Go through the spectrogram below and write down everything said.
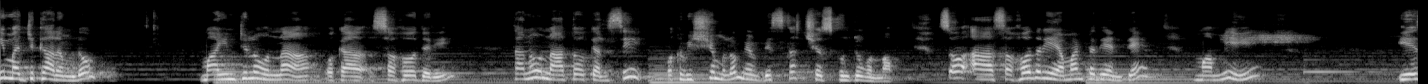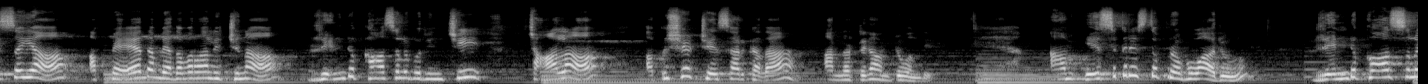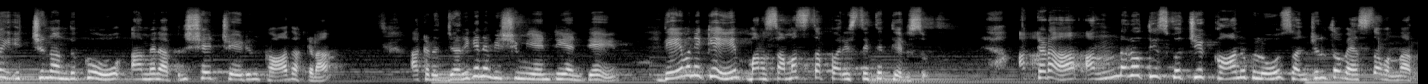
ఈ మధ్యకాలంలో మా ఇంటిలో ఉన్న ఒక సహోదరి తను నాతో కలిసి ఒక విషయంలో మేము డిస్కస్ చేసుకుంటూ ఉన్నాం. సో ఆ సహోదరి ఏమంటది అంటే మమ్మీ ఏసయ్య ఆ పేద విధవరాలు ఇచ్చిన రెండు కాసుల గురించి చాలా అప్రిషియేట్ చేశారు కదా అన్నట్టుగా అంటూ ఉంది. ఆ యేసుక్రీస్తు ప్రభువారు రెండు కాసులు ఇచ్చినందుకు ఆమెను అప్రిషియేట్ చేయడం కాదు అక్కడ. అక్కడ జరిగిన విషయం ఏంటి అంటే దేవునికి మన సమస్త పరిస్థితి తెలుసు. అక్కడ అందరూ తీసుకొచ్చి కానుకలు సంచులతో వేస్తూ ఉన్నారు.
